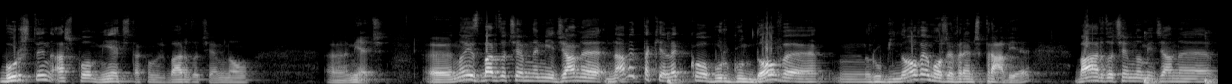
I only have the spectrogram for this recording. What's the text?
bursztyn aż po miedź, taką już bardzo ciemną e, miedź. E, No jest bardzo ciemne, miedziane, nawet takie lekko burgundowe, mm, rubinowe, może wręcz prawie. Bardzo ciemno miedziane,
